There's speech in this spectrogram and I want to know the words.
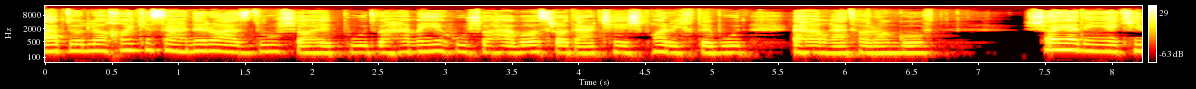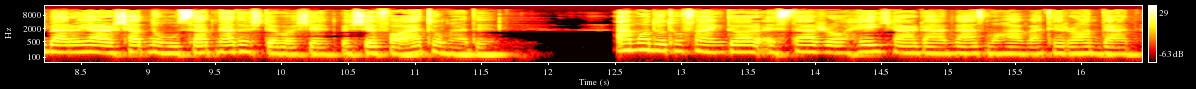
عبدالله خان که صحنه را از دور شاهد بود و همه هوش و حواس را در چشم ها ریخته بود و هم قطاران گفت شاید این یکی برای ارشد نحوست نداشته باشه به شفاعت اومده اما دو تفنگدار استر را هی کردند و از محوته راندند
